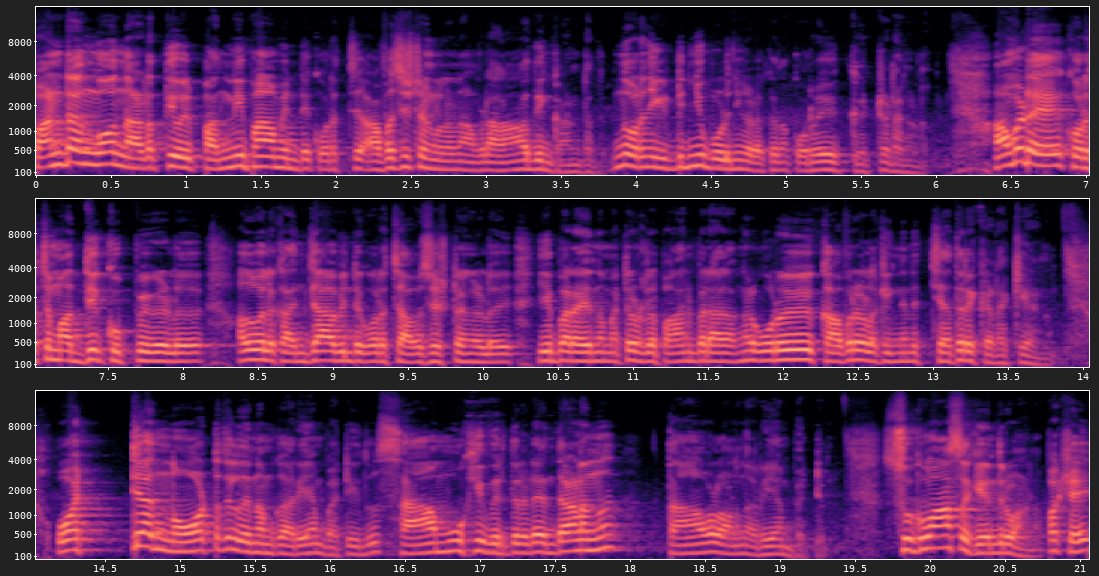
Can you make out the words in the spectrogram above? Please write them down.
പണ്ടങ്ങോ നടത്തിയ ഒരു പന്നിപാമ്പിന്റെ കുറച്ച് അവശിഷ്ടങ്ങളാണ് അവിടെ ആദ്യം കണ്ടത്. എന്ന് പറഞ്ഞാൽ ഇടിഞ്ഞു പൊളിഞ്ഞു കിടക്കുന്ന കുറേ കെട്ടിടങ്ങൾ. അവിടെ കുറച്ച് മദ്യക്കുപ്പികൾ അതുപോലെ കഞ്ചാവിന്റെ കുറച്ച് അവശിഷ്ടങ്ങൾ ഈ പറയുന്ന മറ്റുള്ള പാൻപരാഗ് അങ്ങനെ കുറേ കവറുകളൊക്കെ ഇങ്ങനെ ചെതറി കിടക്കുകയാണ്. ഒറ്റ നോട്ടത്തിൽ തന്നെ നമുക്ക് അറിയാൻ പറ്റും ഇത് സാമൂഹ്യ വിരുദ്ധരുടെ എന്താണെന്ന് താവളമാണെന്ന് അറിയാൻ പറ്റും. സുഖവാസ കേന്ദ്രമാണ്. പക്ഷേ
